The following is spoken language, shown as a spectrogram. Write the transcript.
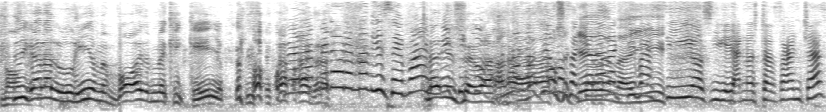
No, si gana Luliño me voy de mexiqueño. Pero a la mera hora nadie se va en Nadie México. se va. No nos íbamos a quedar aquí ahí. vacíos y a nuestras anchas.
